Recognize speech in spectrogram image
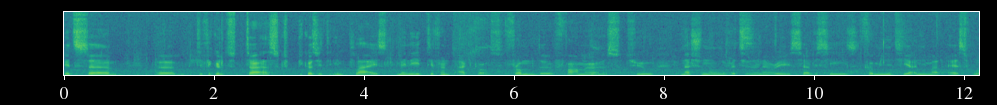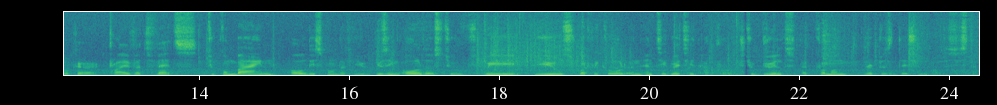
it's a, a difficult task because it implies many different actors, from the farmers to national veterinary services, community animal health worker, private vets. To combine all these point of view, using all those tools, we use what we call an integrated approach to build a common representation of the system.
